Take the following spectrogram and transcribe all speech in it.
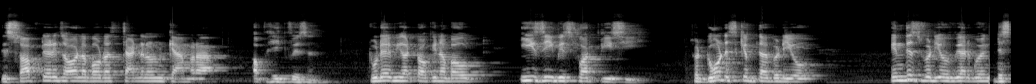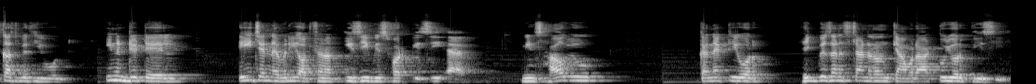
This software is all about a standalone camera of Hikvision. Today we are talking about EZVIZ for PC. So don't skip the video. In this video we are going to discuss with you in detail each and every option of EZVIZ for PC app. Means how you connect your Hikvision standalone camera to your PC.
